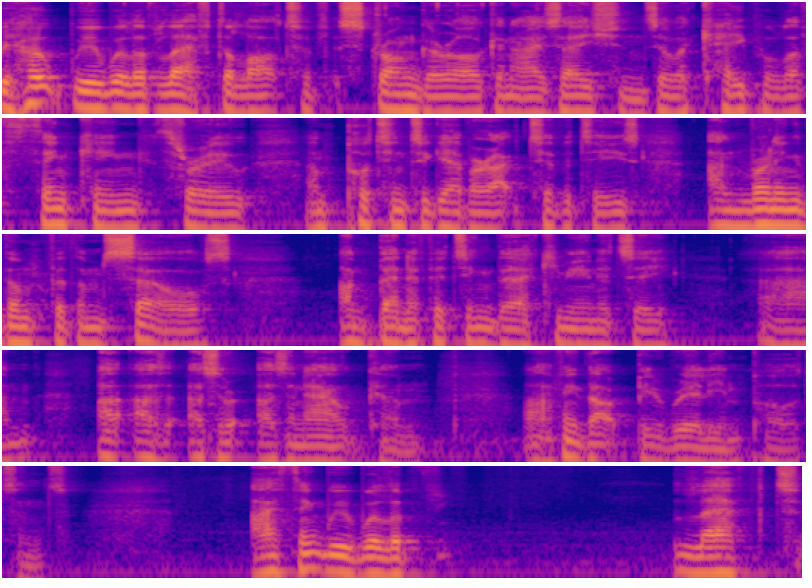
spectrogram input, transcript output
We hope we will have left a lot of stronger organisations who are capable of thinking through and putting together activities and running them for themselves and benefiting their community um, as, as, a, as an outcome. I think that would be really important. I think we will have left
